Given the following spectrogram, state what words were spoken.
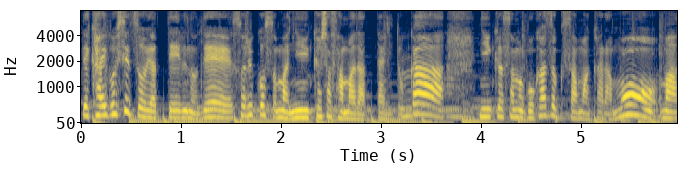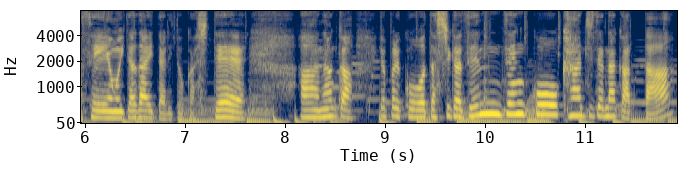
で、介護施設をやっているので、それこそまあ入居者様だったりとか、うん、入居者様ご家族様からもまあ声援をいただいたりとかして、ああ、なんかやっぱりこう私が全然こう感じてなかった、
